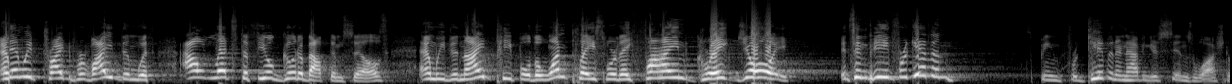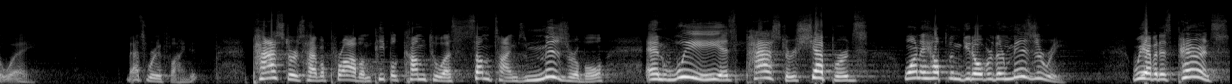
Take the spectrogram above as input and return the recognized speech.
And then we've tried to provide them with outlets to feel good about themselves, and we denied people the one place where they find great joy. It's in being forgiven. It's being forgiven and having your sins washed away. That's where you find it. Pastors have a problem. People come to us sometimes miserable, and we, as pastors, shepherds, want to help them get over their misery. We have it as parents.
